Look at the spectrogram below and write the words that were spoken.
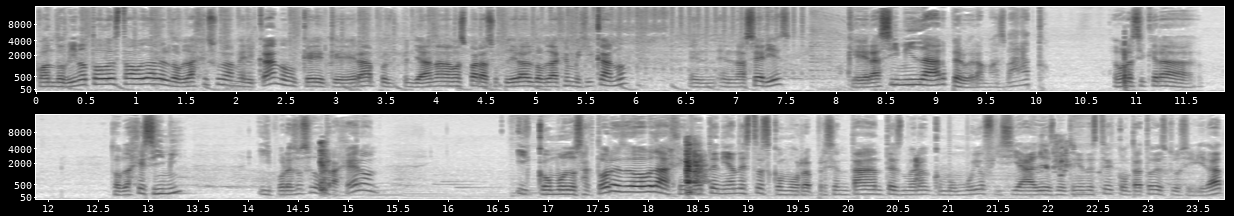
Cuando vino toda esta ola del doblaje sudamericano, que, que era pues, ya nada más para suplir al doblaje mexicano en, en las series, que era similar, pero era más barato. Ahora sí que era doblaje simi, y por eso se lo trajeron. Y como los actores de doblaje no tenían estas como representantes, no eran como muy oficiales, no tenían este contrato de exclusividad,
